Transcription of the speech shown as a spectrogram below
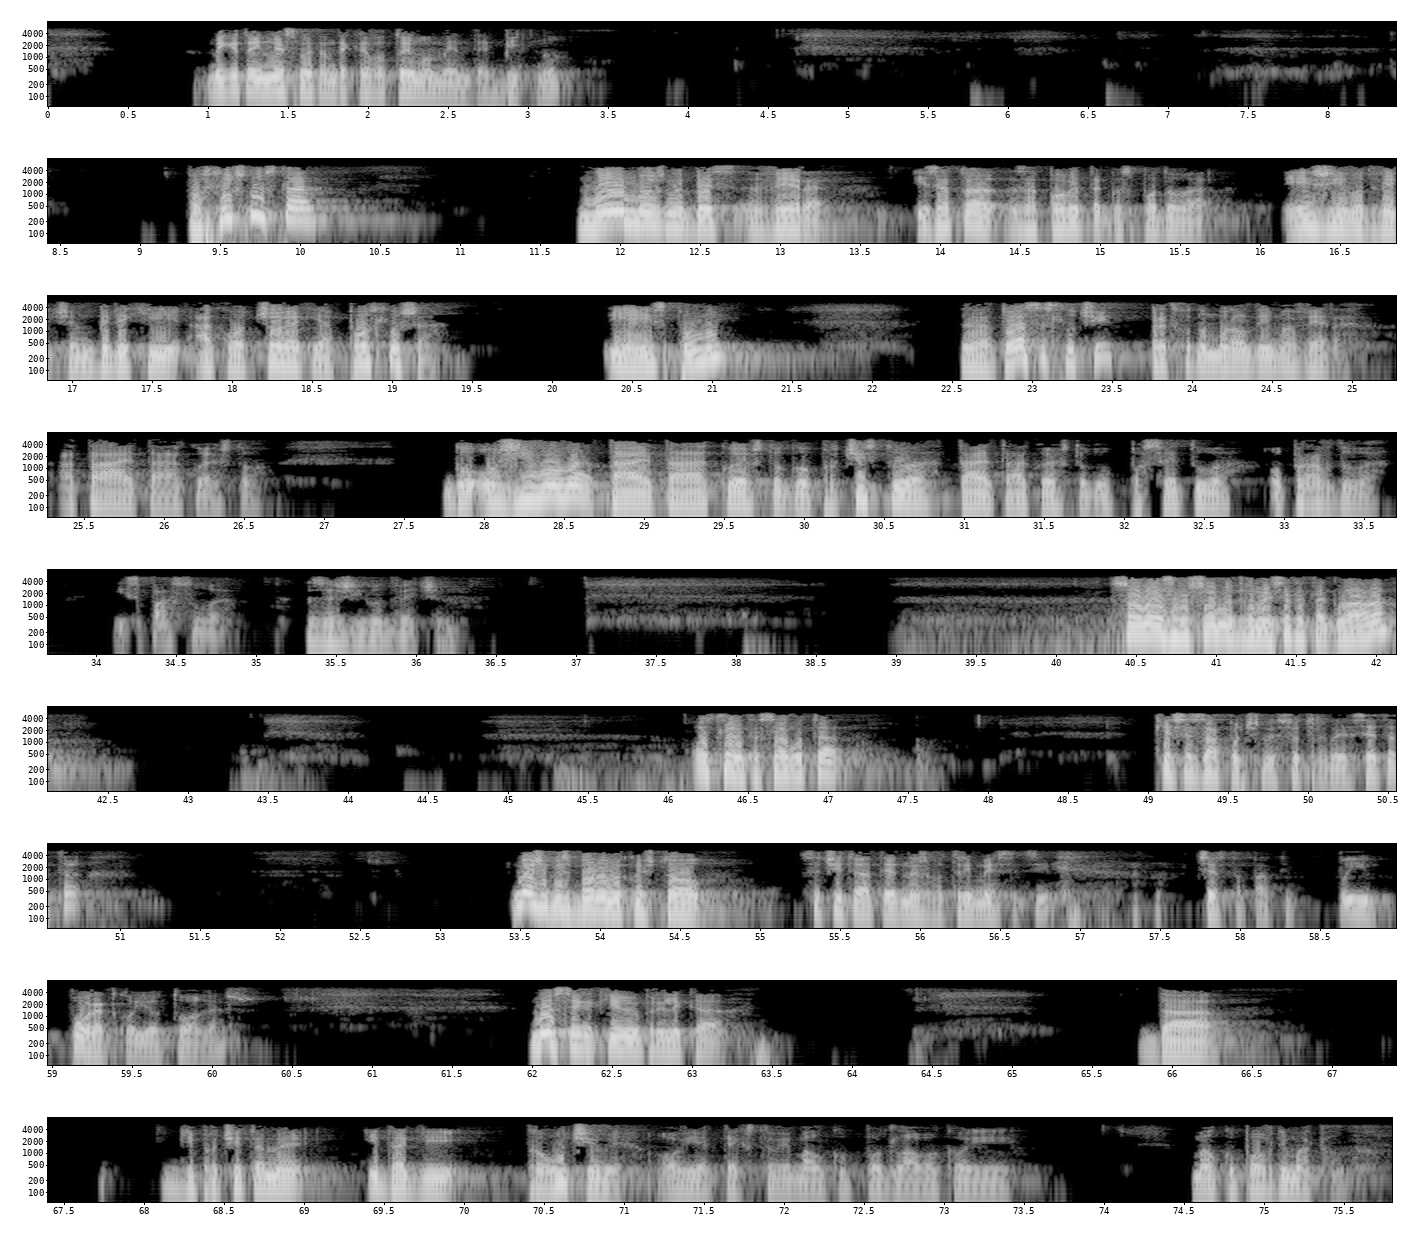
Меѓутоа и не сметам дека во тој момент е битно. Послушноста не е можна без вера и затоа заповета Господова е живот вечен, бидеќи ако човек ја послуша и ја исполни, за да тоа се случи, предходно морал да има вера. А таа е таа која што го оживува, таа е таа која што го прочистува, таа е таа која што го посветува, оправдува и спасува за живот вечен. Со ова извршуваме 12 глава. Од следната сабота ќе се започне со 13-тата. Може би зборови кои што се читаат еднаш во три месеци, често пати, и поредко и од тогаш. Но сега ќе имаме прилика да ги прочитаме и да ги проучиме овие текстови малку подлабоко и малку повнимателно.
